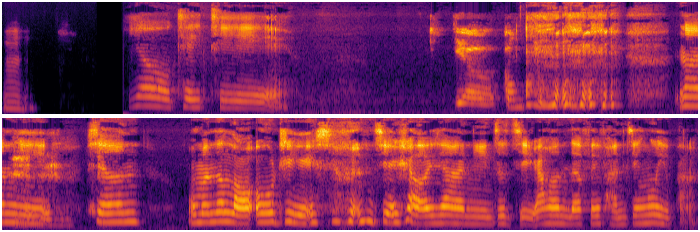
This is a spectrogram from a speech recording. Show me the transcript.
嗯，Yo Katie，有公主，那你先。我们的老 OG 先介绍一下你自己，然后你的飞盘经历吧。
